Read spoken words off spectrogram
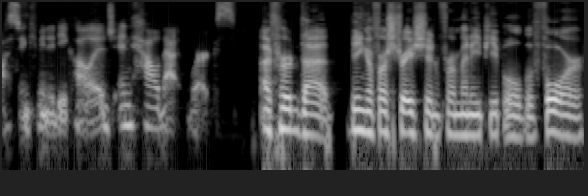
Austin Community College and how that works. I've heard that being a frustration for many people before,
